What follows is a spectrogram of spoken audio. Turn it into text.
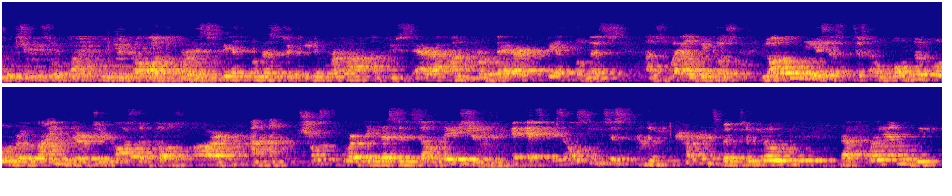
So we should be so thankful to God for his faithfulness to Abraham and to Sarah and for their faithfulness as well, because not only is this just a wonderful reminder to us of God's power and, and trustworthiness in salvation, it's, it's also just an encouragement to know that when we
